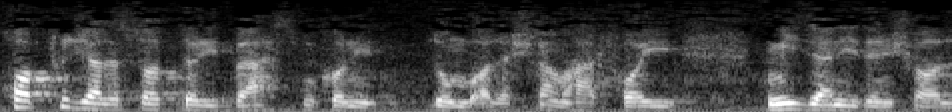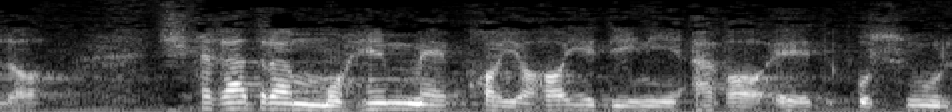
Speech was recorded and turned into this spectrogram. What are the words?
خب تو جلسات دارید بحث می‌کنید دنبالش هم حرفایی می‌زنید انشالله چقدرم مهم پایه های دینی عقاید اصول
